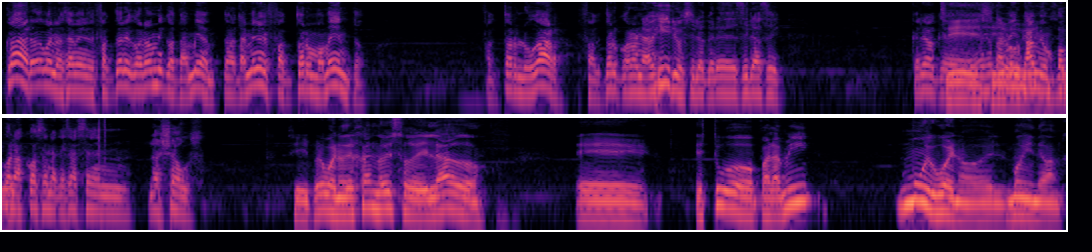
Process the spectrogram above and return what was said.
Claro, bueno, también el factor económico también, pero también el factor momento. Factor lugar, factor coronavirus, si lo querés decir así. Creo que Sí, eso sí, también obvio, cambia sí, un poco seguro. las cosas en las que se hacen los shows. Sí, pero bueno, dejando eso de lado, eh, estuvo para mí muy bueno el Money in the Bank.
